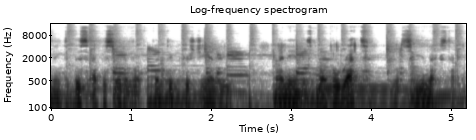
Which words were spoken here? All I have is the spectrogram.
Listening to this episode of Authentic Christianity. My name is Michael Rett. We'll see you next time.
